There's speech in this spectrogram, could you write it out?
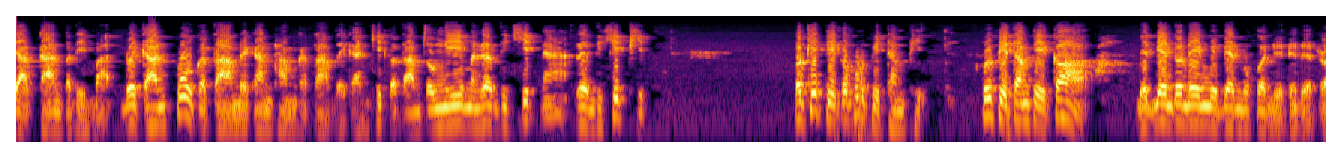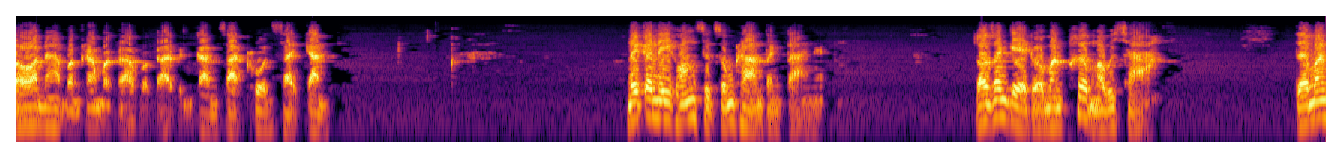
จากการปฏิบัติโดยการพูดก็ตามโดยการทำก็ตามโดยการคิดก็ตามตรงนี้ มันเริ่มที่คิดนะเริ่มที่คิดผิดพอคิดผิดก็พูดผิดทำผิดพูดผิดทำผิดก็เบียดเบียนตัวเองเบียดเบียนบุคคลอื่นเดือดร้อนนะฮะบางครั้งบางคราวก็กลายเป็นการสาดโครนใส่กัน ในกรณีของศึกสงครามต่าง ๆ เนี่ย เราสังเกตว่ามันเพิ่มอวิชชา แต่มัน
